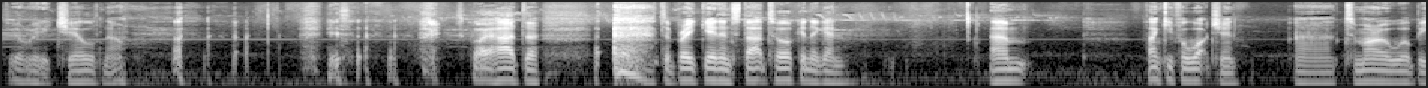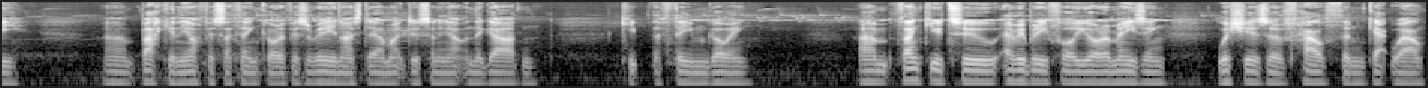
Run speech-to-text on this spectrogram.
I feel really chilled now. it's, it's, quite hard to to break in and start talking again. Um, thank you for watching. Uh, tomorrow we'll be uh, back in the office, I think, or if it's a really nice day, I might do something out in the garden. Keep the theme going. Um, thank you to everybody for your amazing wishes of health and get well.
